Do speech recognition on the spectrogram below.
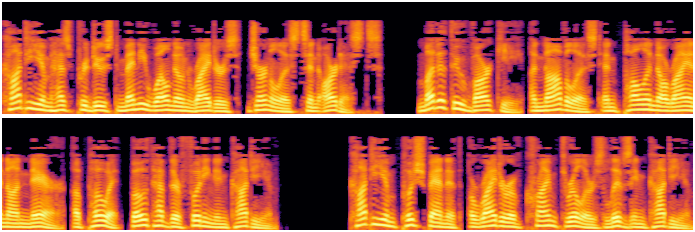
Kottayam has produced many well-known writers, journalists and artists. Muttathu Varki, a novelist and Pala Narayanan Nair, a poet, both have their footing in Kottayam. Kottayam Pushpanath, a writer of crime thrillers lives in Kottayam.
